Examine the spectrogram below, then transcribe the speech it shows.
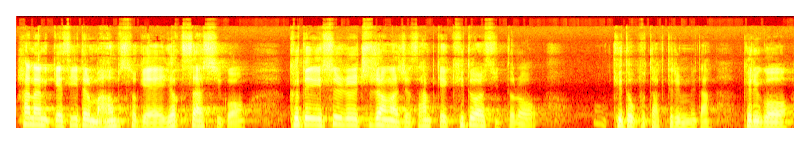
하나님께서 이들 마음속에 역사하시고 그들의 입술을 주장하셔서 함께 기도할 수 있도록 기도 부탁드립니다. 그리고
